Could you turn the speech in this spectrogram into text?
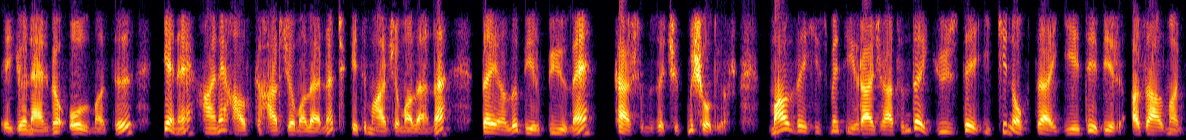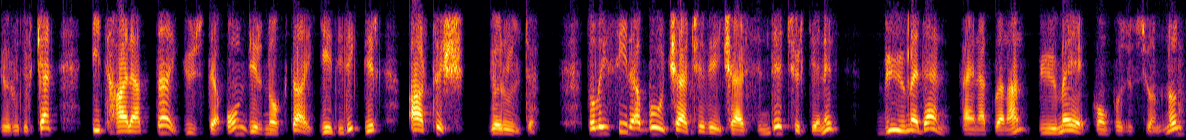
e, yönelme olmadı. Gene hane halkı harcamalarına, tüketim harcamalarına dayalı bir büyüme karşımıza çıkmış oluyor. Mal ve hizmet ihracatında %2.7 bir azalma görülürken ithalatta %11.7'lik bir artış görüldü. Dolayısıyla bu çerçeve içerisinde Türkiye'nin büyümeden kaynaklanan büyüme kompozisyonunun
